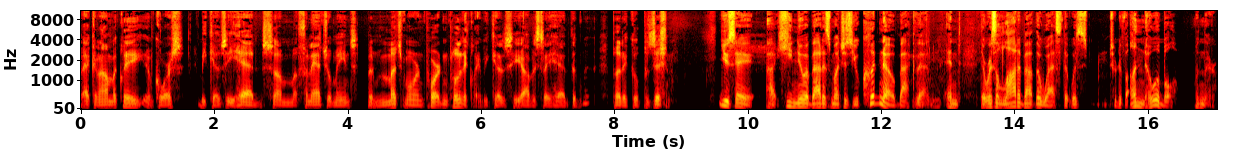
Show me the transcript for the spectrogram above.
Economically, of course, because he had some financial means, but much more important politically, because he obviously had the political position. You say uh, he knew about as much as you could know back then, and there was a lot about the West that was sort of unknowable, wasn't there?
